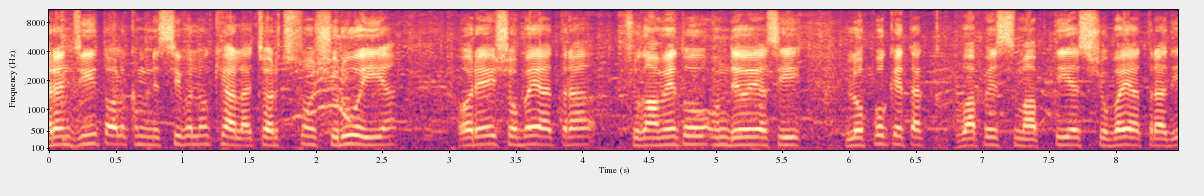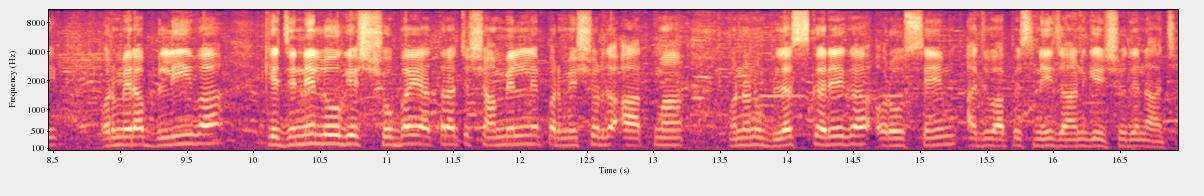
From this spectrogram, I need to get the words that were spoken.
ਰਣਜੀਤ ਔਲਖ ਮਿਨਿਸਟਰੀ ਵੱਲੋਂ ਖਿਆਲਾ ਚਰਚ ਤੋਂ ਸ਼ੁਰੂ ਹੋਈ ਆ ਔਰ ਇਹ ਸ਼ੋਭਾ ਯਾਤਰਾ ਸੁਗਾਵੇਂ ਤੋਂ ਹੁੰਦੇ ਹੋਏ ਅਸੀਂ ਲੋਪੋਕੇ ਤੱਕ ਵਾਪਸ ਸਮਾਪਤੀ ਹੈ ਇਸ ਸ਼ੋਭਾ ਯਾਤਰਾ ਦੀ। ਔਰ ਮੇਰਾ ਬਲੀਵ ਆ ਕਿ ਜਿੰਨੇ ਲੋਕ ਇਸ ਸ਼ੋਭਾ ਯਾਤਰਾ 'ਚ ਸ਼ਾਮਿਲ ਨੇ ਪਰਮੇਸ਼ਵਰ ਦਾ ਆਤਮਾ ਉਹਨਾਂ ਨੂੰ ਬਲੈਸ ਕਰੇਗਾ ਔਰ ਉਹ ਸੇਮ ਅੱਜ ਵਾਪਸ ਨਹੀਂ ਜਾਣਗੇ ਯਿਸੂ ਦੇ ਨਾਂ 'ਚ।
